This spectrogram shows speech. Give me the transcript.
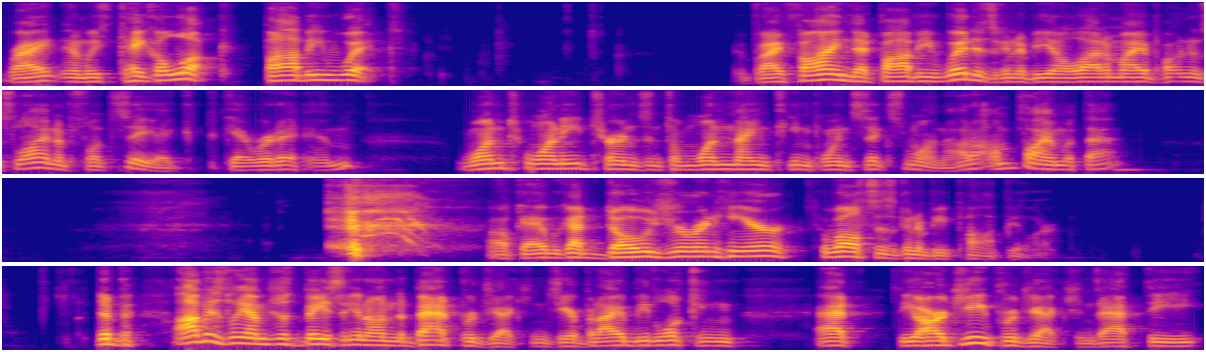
Right? And we take a look. Bobby Witt. If I find that Bobby Witt is going to be in a lot of my opponent's lineups, let's see. I get rid of him. 120 turns into 119.61. I'm fine with that. okay, we got Dozier in here. Who else is going to be popular? The, obviously, I'm just basing it on the bat projections here, but I'd be looking at the RG projections, at the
